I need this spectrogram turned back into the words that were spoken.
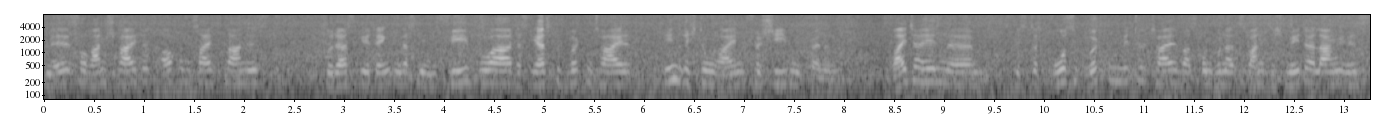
schnell voranschreitet, auch im Zeitplan ist sodass wir denken, dass wir im Februar das erste Brückenteil in Richtung Rhein verschieben können. Weiterhin äh, ist das große Brückenmittelteil, was rund 120 Meter lang ist,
